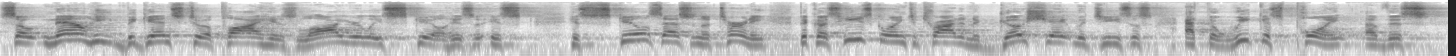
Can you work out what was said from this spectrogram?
So now he begins to apply his lawyerly skill, his, his, his skills as an attorney, because he's going to try to negotiate with Jesus at the weakest point of this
